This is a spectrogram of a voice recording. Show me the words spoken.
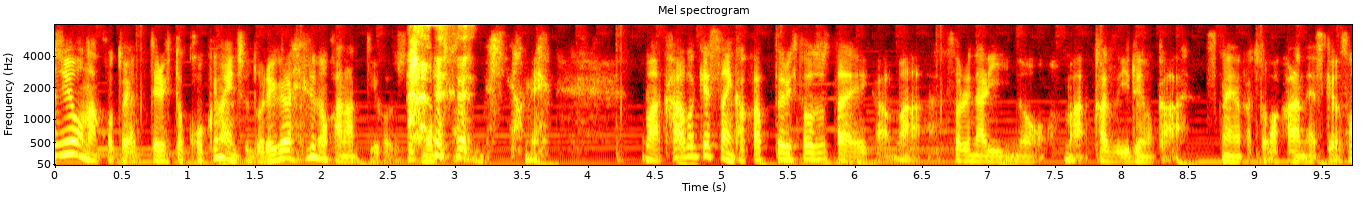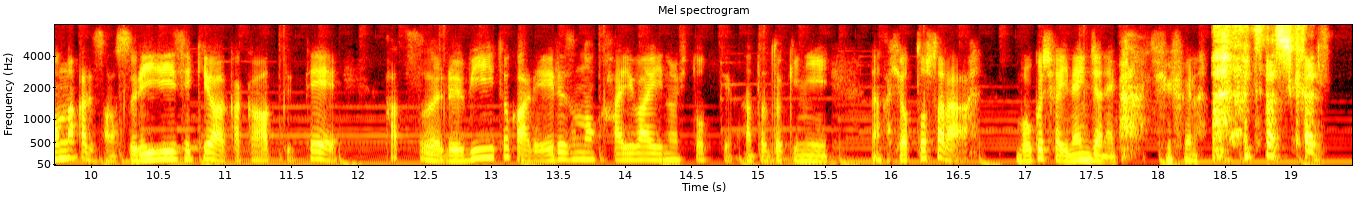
じようなことをやってる人、国内にちょっとどれぐらいいるのかなっていうことを思ったんですよね。まあ、カード決済にかかってる人自体が、まあ、それなりの、まあ、数いるのか少ないのかちょっとわからないですけど、その中でその 3D 積極が関わってて、かつ Ruby とか Rails の界隈の人ってなった時に、なんかひょっとしたら僕しかいないんじゃないかなっていうふうな確かに。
